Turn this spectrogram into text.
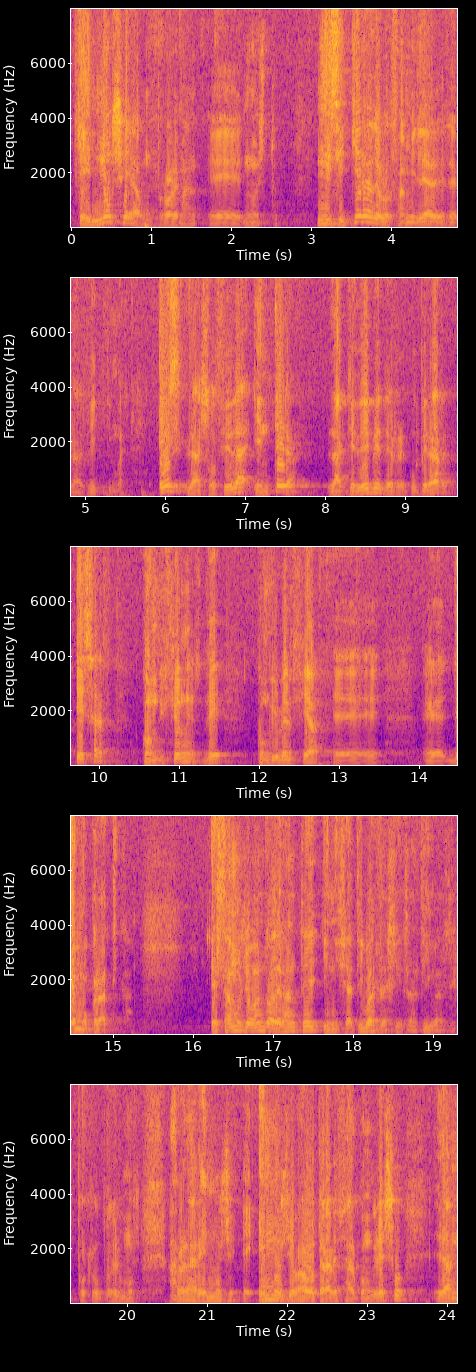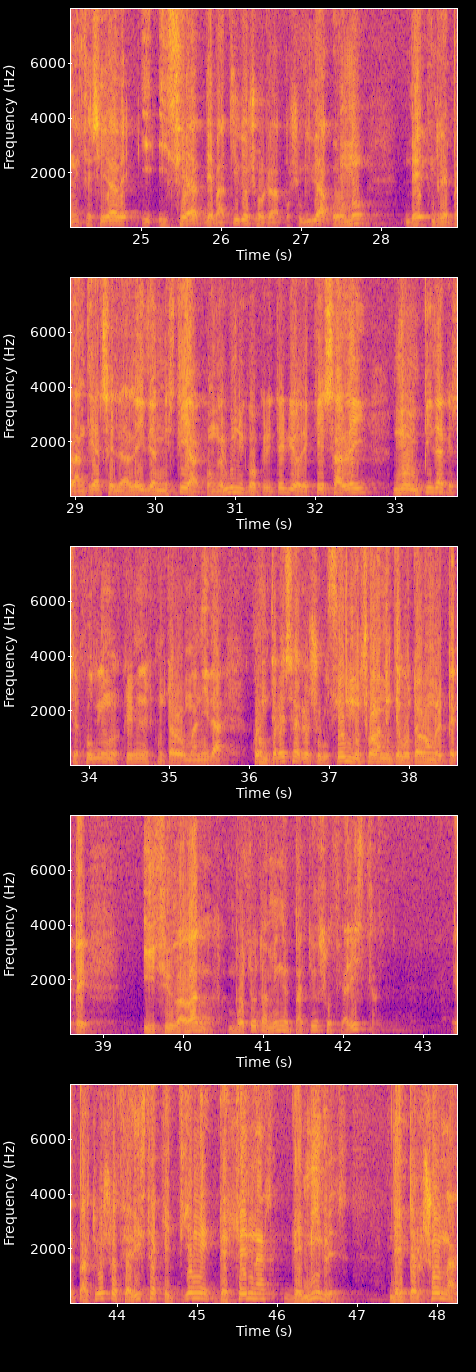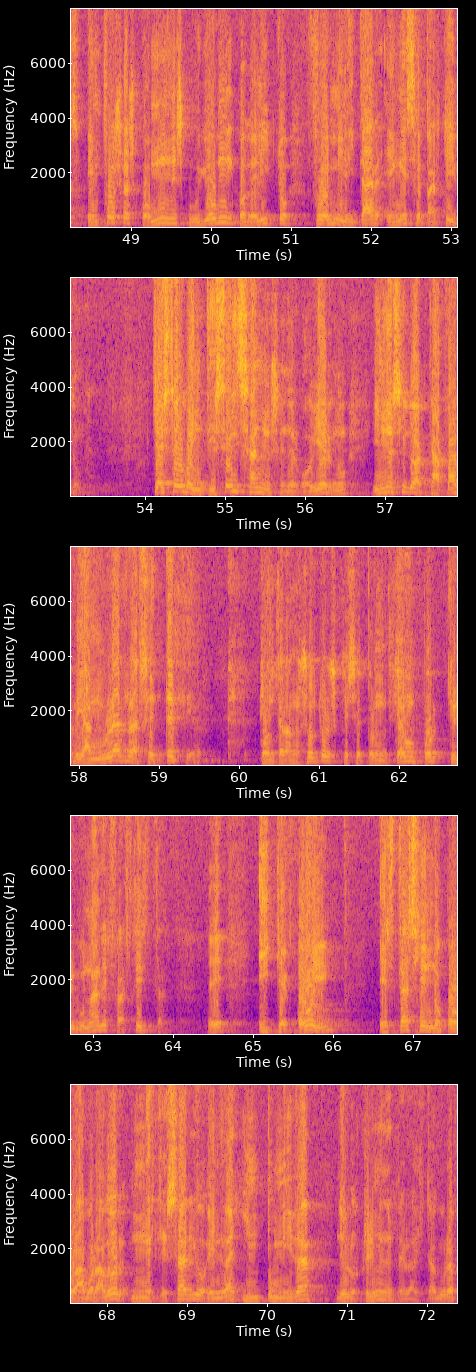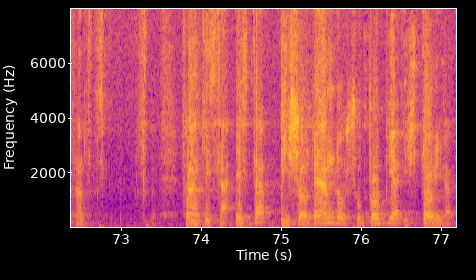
que no sea un problema eh, nuestro, ni siquiera de los familiares de las víctimas. Es la sociedad entera la que debe de recuperar esas condiciones de convivencia eh, eh, democrática. Estamos llevando adelante iniciativas legislativas, después lo podremos hablar. Eh, hemos llevado otra vez al Congreso la necesidad y, se ha debatido sobre la posibilidad o no de replantearse la ley de amnistía, con el único criterio de que esa ley no impida que se juzguen los crímenes contra la humanidad. Contra esa resolución no solamente votaron el PP y Ciudadanos, votó también el Partido Socialista el Partido Socialista que tiene decenas de miles de personas en fosas comunes cuyo único delito fue militar en ese partido, que ha estado 26 años en el gobierno y no ha sido capaz de anular las sentencias contra nosotros que se pronunciaron por tribunales fascistas ¿eh? y que hoy está siendo colaborador necesario en la impunidad de los crímenes de la dictadura franquista franquista está pisoteando su propia historia.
